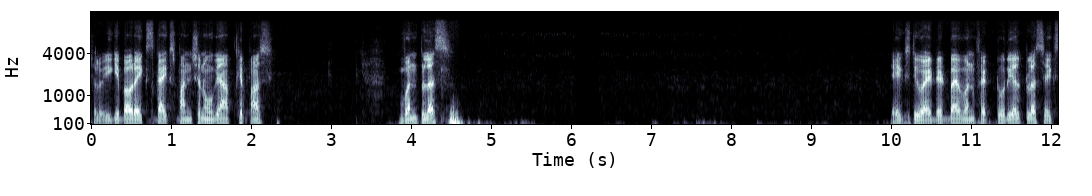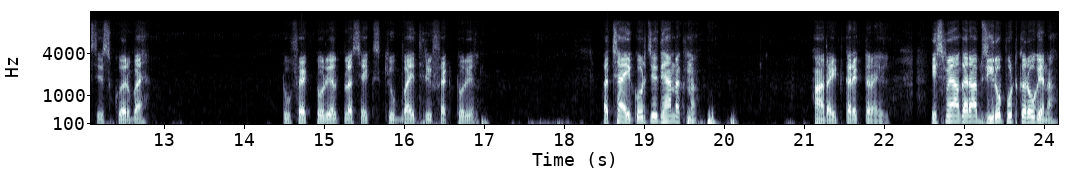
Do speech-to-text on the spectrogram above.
चलो ई की पावर एक्स का एक्सपांशन हो गया आपके पास। One plus x divided by one factorial plus x square by two factorial plus x cube by three factorial अच्छा एक और चीज़ ध्यान रखना। हाँ राइट करेक्ट राहिल। इसमें अगर आप ज़ीरो पुट करोगे ना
